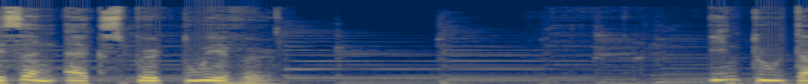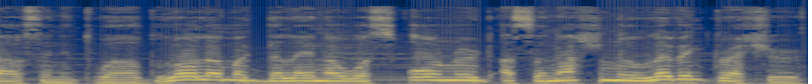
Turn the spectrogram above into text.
is an expert weaver. In 2012, Lola Magdalena was honored as a National Living Treasure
